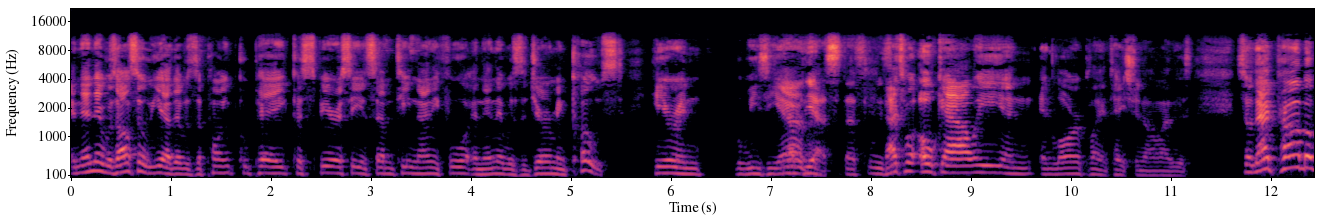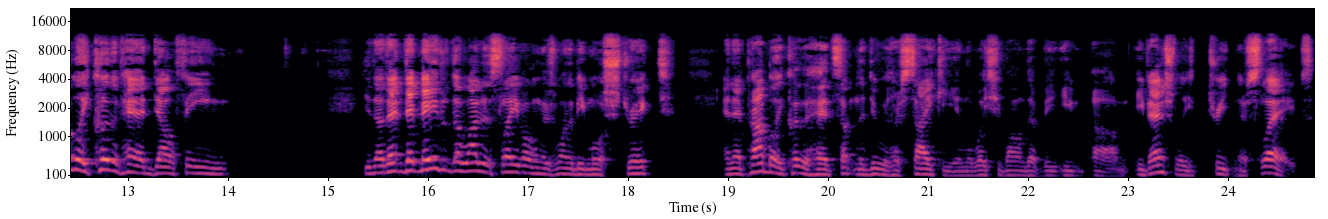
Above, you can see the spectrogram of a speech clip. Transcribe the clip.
and then there was also yeah there was the Pointe Coupee conspiracy in 1794, and then there was the German coast here in Louisiana. Oh, yes, that's that's what Oak Alley and and Laura Plantation and all that is. So that probably could have had Delphine. You know that that made a lot of the slave owners want to be more strict, and it probably could have had something to do with her psyche and the way she wound up be, um, eventually treating her slaves.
